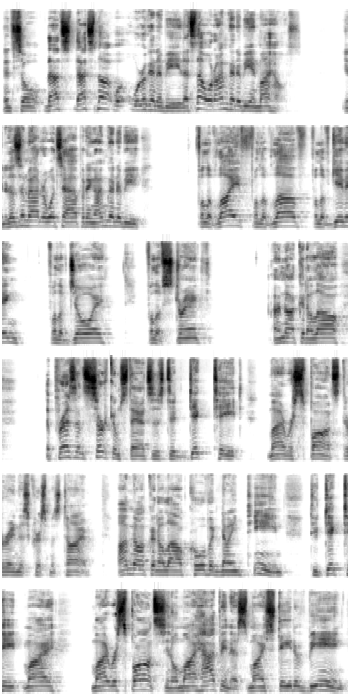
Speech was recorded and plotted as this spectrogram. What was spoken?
And so that's that's not what we're going to be. That's not what I'm going to be in my house. You know, it doesn't matter what's happening. I'm going to be full of life, full of love, full of giving, full of joy, full of strength. I'm not going to allow the present circumstances to dictate my response during this Christmas time. I'm not going to allow COVID-19 to dictate my my response, you know, my happiness, my state of being,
